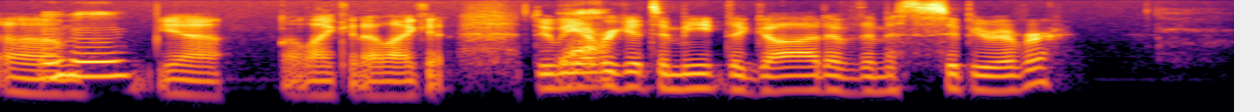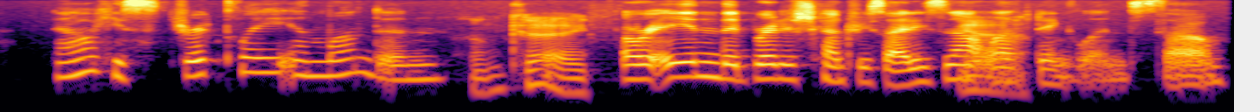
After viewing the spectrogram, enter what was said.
Um, Mhm. Yeah, I like it. I like it. Do we Yeah. ever get to meet the god of the Mississippi River? No, he's strictly in London Okay. or in the British countryside. He's not Yeah. left England. So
